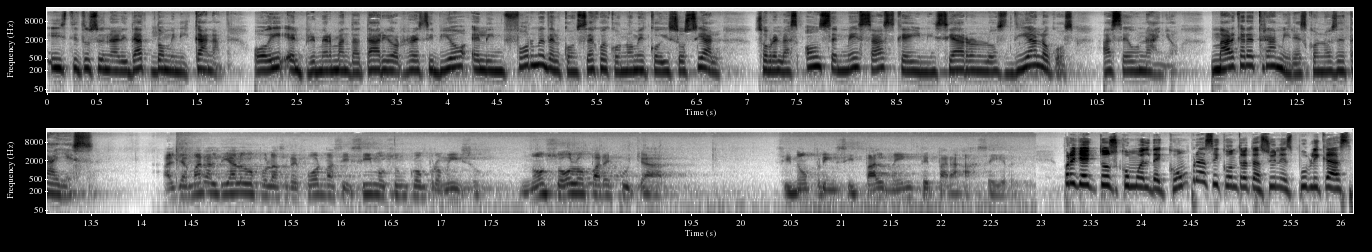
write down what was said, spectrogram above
institucionalidad dominicana. Hoy el primer mandatario recibió el informe del Consejo Económico y Social sobre las 11 mesas que iniciaron los diálogos hace un año. Margaret Ramírez con los detalles. Al llamar al diálogo por las reformas hicimos un compromiso no solo para escuchar, sino principalmente para hacer. Proyectos como el de compras y contrataciones públicas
